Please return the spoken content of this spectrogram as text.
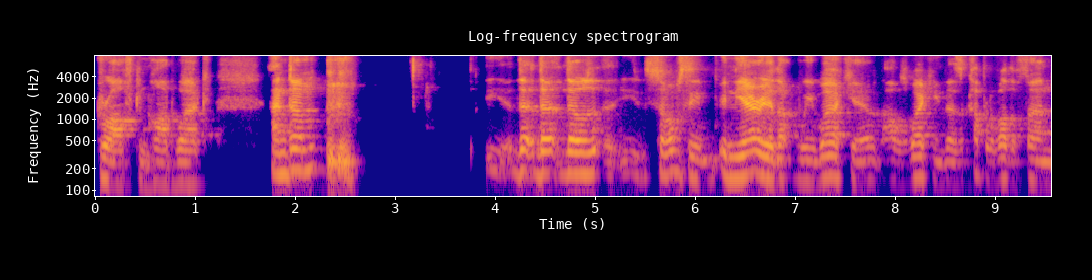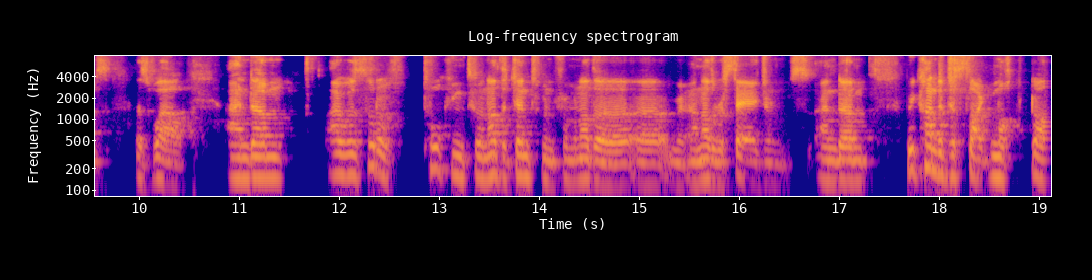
graft and hard work. And um, the, the, the, so obviously in the area that we work here, I was working, there's a couple of other firms as well. And um, I was sort of talking to another gentleman from another uh, another estate agent, and um, we kind of just like knocked our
